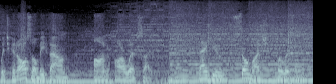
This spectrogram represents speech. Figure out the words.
which can also be found on our website. Thank you so much for listening.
